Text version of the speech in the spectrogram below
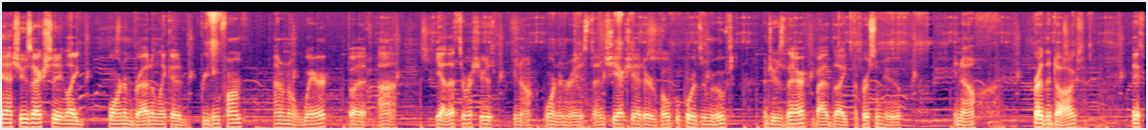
Yeah, she was actually like born and bred on like a breeding farm. I don't know where, but uh, yeah, that's where she was, you know, born and raised. And she actually had her vocal cords removed she was there by like the person who, you know, bred the dogs. If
